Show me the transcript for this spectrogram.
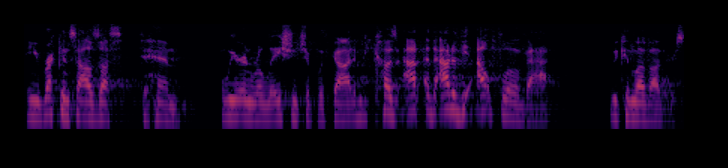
and He reconciles us to Him. We are in relationship with God. And because out, out of the outflow of that, we can love others.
